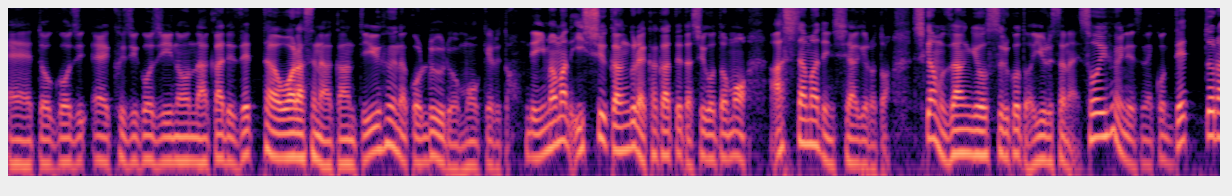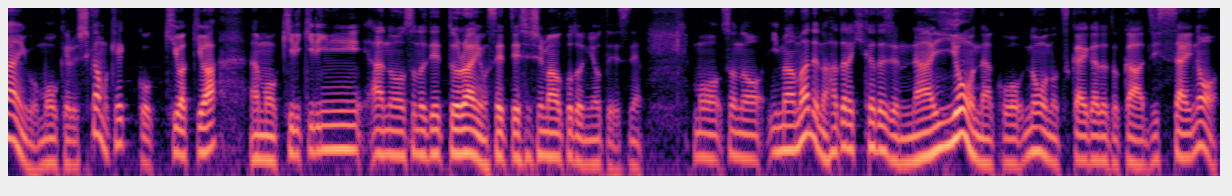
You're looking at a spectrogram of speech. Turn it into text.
えっ、ー、と、5時、えー、9時5時の中で絶対終わらせなあかんっていう風な、こう、ルールを設けると。で、今まで1週間ぐらいかかってた仕事も、明日までに仕上げろと。しかも残業することは許さない。そういう風にですね、こう、デッドラインを設ける。しかも結構、キワキワ、あもう、キリキリに、あの、そのデッドラインを設定してしまうことによってですね、もう、その、今までの働き方じゃないような、こう、脳の使い方とか実際の、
